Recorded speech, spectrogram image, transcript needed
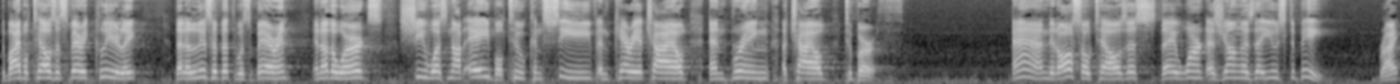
The Bible tells us very clearly that Elizabeth was barren. In other words, she was not able to conceive and carry a child and bring a child to birth. And it also tells us they weren't as young as they used to be, right?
